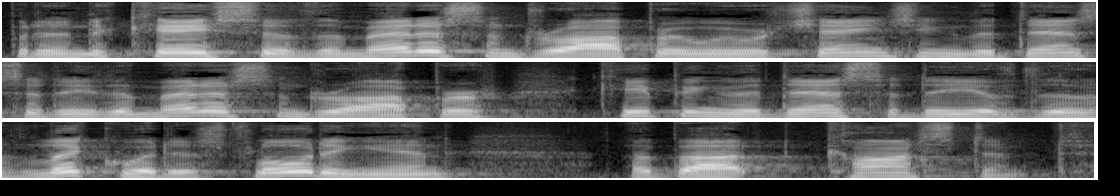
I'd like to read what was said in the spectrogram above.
but in the case of the medicine dropper, we were changing the density of the medicine dropper, keeping the density of the liquid it's floating in about constant.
